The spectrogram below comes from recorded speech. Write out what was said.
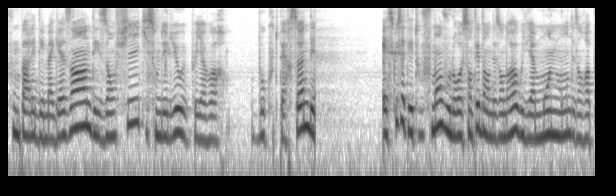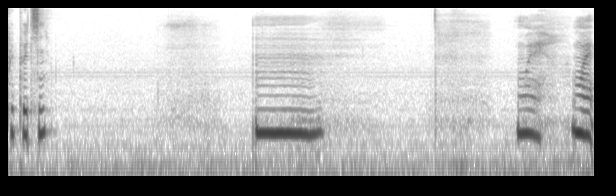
Vous me parlez des magasins, des amphis, qui sont des lieux où il peut y avoir beaucoup de personnes. Est-ce que cet étouffement, vous le ressentez dans des endroits où il y a moins de monde, des endroits plus petits? Hmm. Ouais, ouais,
